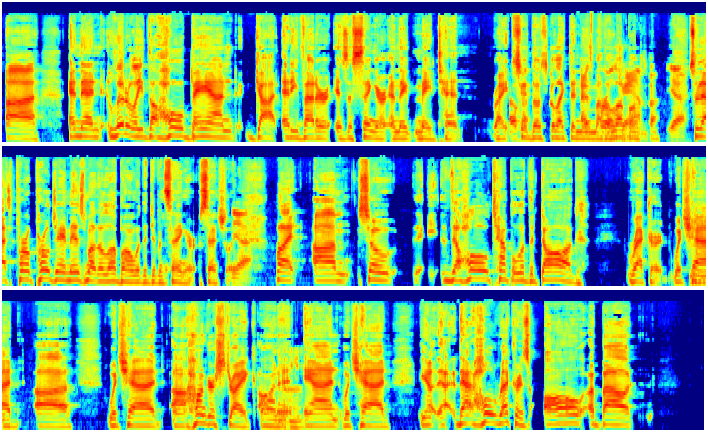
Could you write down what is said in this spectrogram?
uh and then literally the whole band got Eddie Vedder as a singer and they made 10 right so those are like the new That's Mother Pearl Love Jam. Bone Yeah, so that's Pearl, Pearl Jam is Mother Love Bone with a different singer essentially yeah. but um so th- the whole Temple of the Dog record which Mm-hmm. had uh which had uh, hunger strike on it Mhm. and which had you know that, that whole record is all about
